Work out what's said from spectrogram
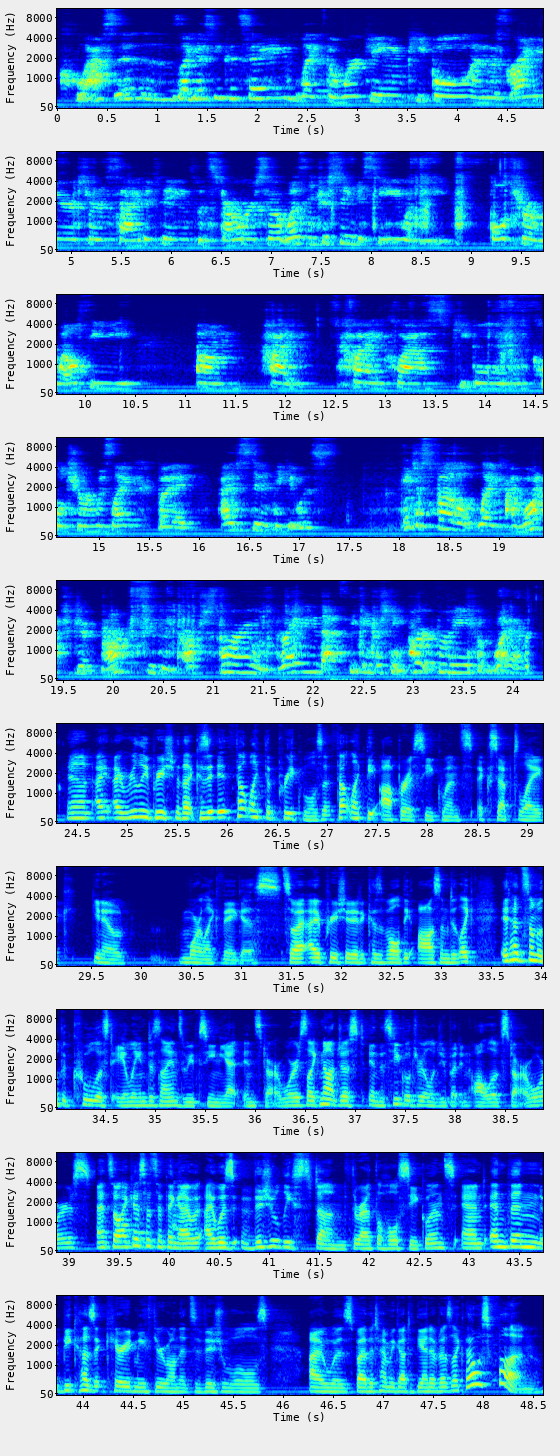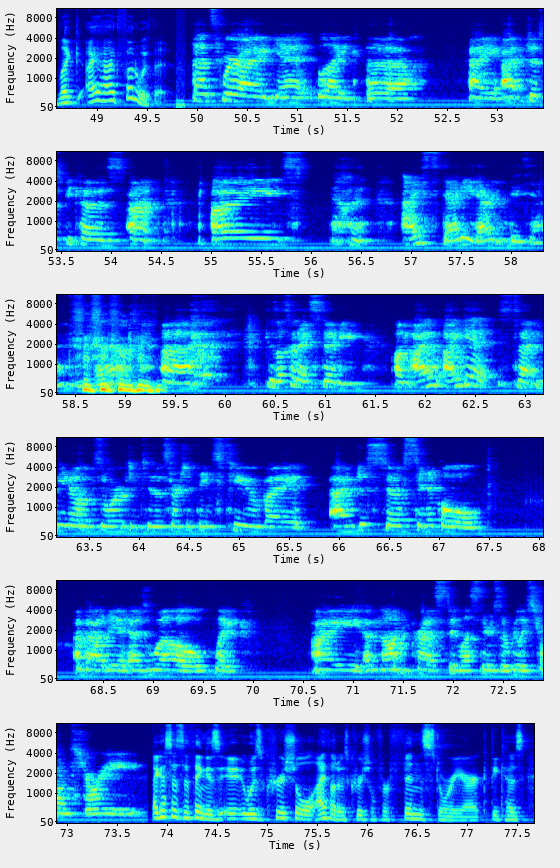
classes, I guess you could say, like the working people and the grimier sort of side of things with Star Wars. So it was interesting to see what the ultra wealthy, um, high high class people culture was like, but I just didn't think it was. It just felt like I want to get back to the dark story with Rey. That's the interesting part for me, but whatever. And I, I really appreciated that because it, it felt like the prequels. It felt like the opera sequence, except like you know more like Vegas. So I, I appreciated it because of all the awesome, like it had some of the coolest alien designs we've seen yet in Star Wars. Like not just in the sequel trilogy, but in all of Star Wars. And so I guess that's the thing. I, w- I was visually stunned throughout the whole sequence, and and then because it carried me through on its visuals. I was by the time we got to the end of it, I was like, that was fun. Like I had fun with it. That's where I get like the I, I just because uh, I I studied art and design. uh, because that's what I studied. Um, I, I get you know absorbed into those sorts of things too, but I'm just so cynical about it as well. Like I am not impressed unless there's a really strong story. I guess that's the thing is it was crucial. I thought it was crucial for Finn's story arc because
